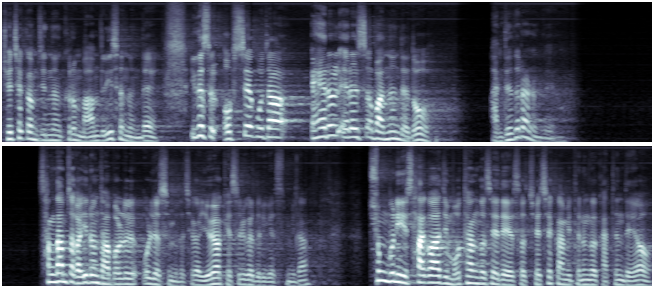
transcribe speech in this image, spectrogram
죄책감 짓는 그런 마음들이 있었는데 이것을 없애고자 애를 애를 써봤는데도 안 되더라는 거예요. 상담사가 이런 답을 올렸습니다. 제가 요약해서 읽어드리겠습니다. 충분히 사과하지 못한 것에 대해서 죄책감이 드는 것 같은데요.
